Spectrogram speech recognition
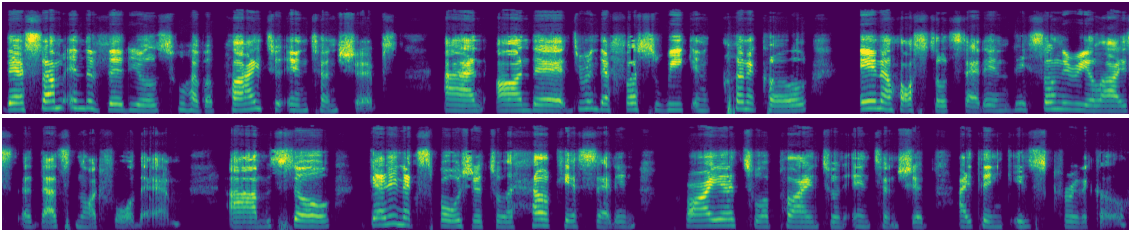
There are some individuals who have applied to internships and on their, during their first week in clinical, in a hostel setting, they suddenly realized that that's not for them. Um, so getting exposure to a healthcare setting prior to applying to an internship, I think is critical.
